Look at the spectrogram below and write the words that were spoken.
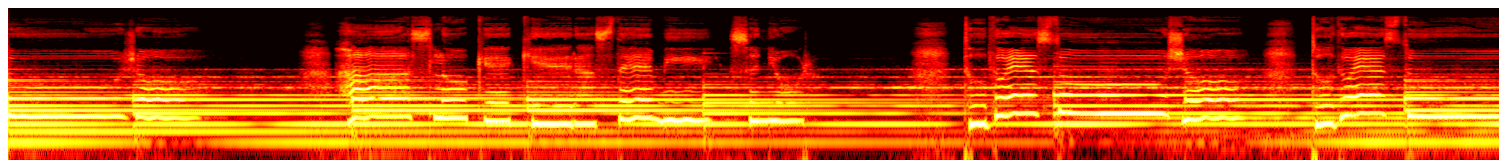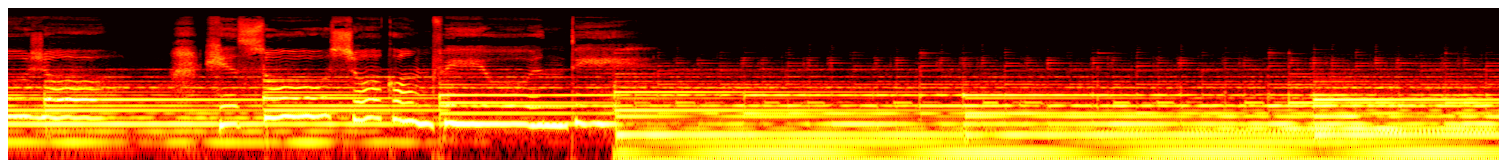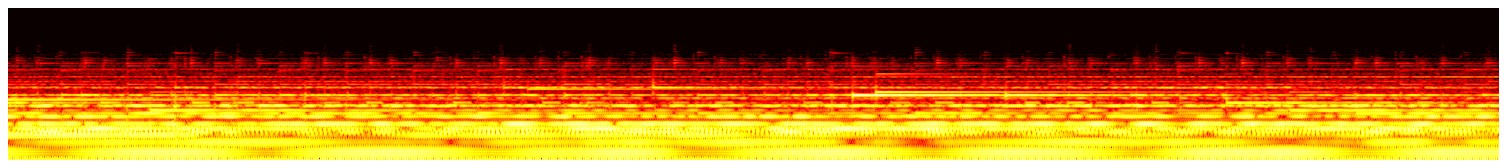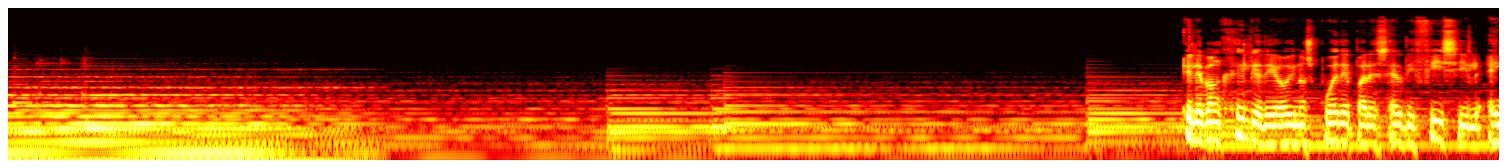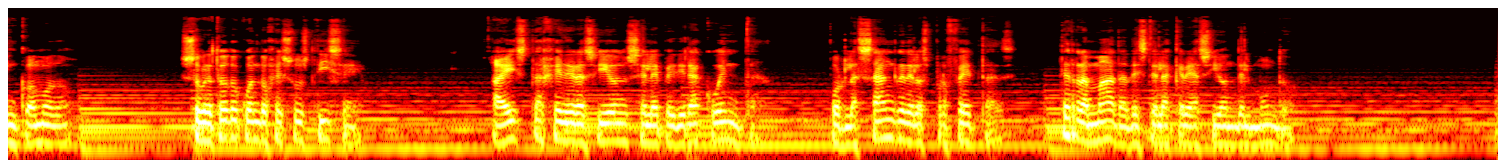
Cristo. El Evangelio de hoy nos puede parecer difícil e incómodo, sobre todo cuando Jesús dice, a esta generación se le pedirá cuenta por la sangre de los profetas derramada desde la creación del mundo.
